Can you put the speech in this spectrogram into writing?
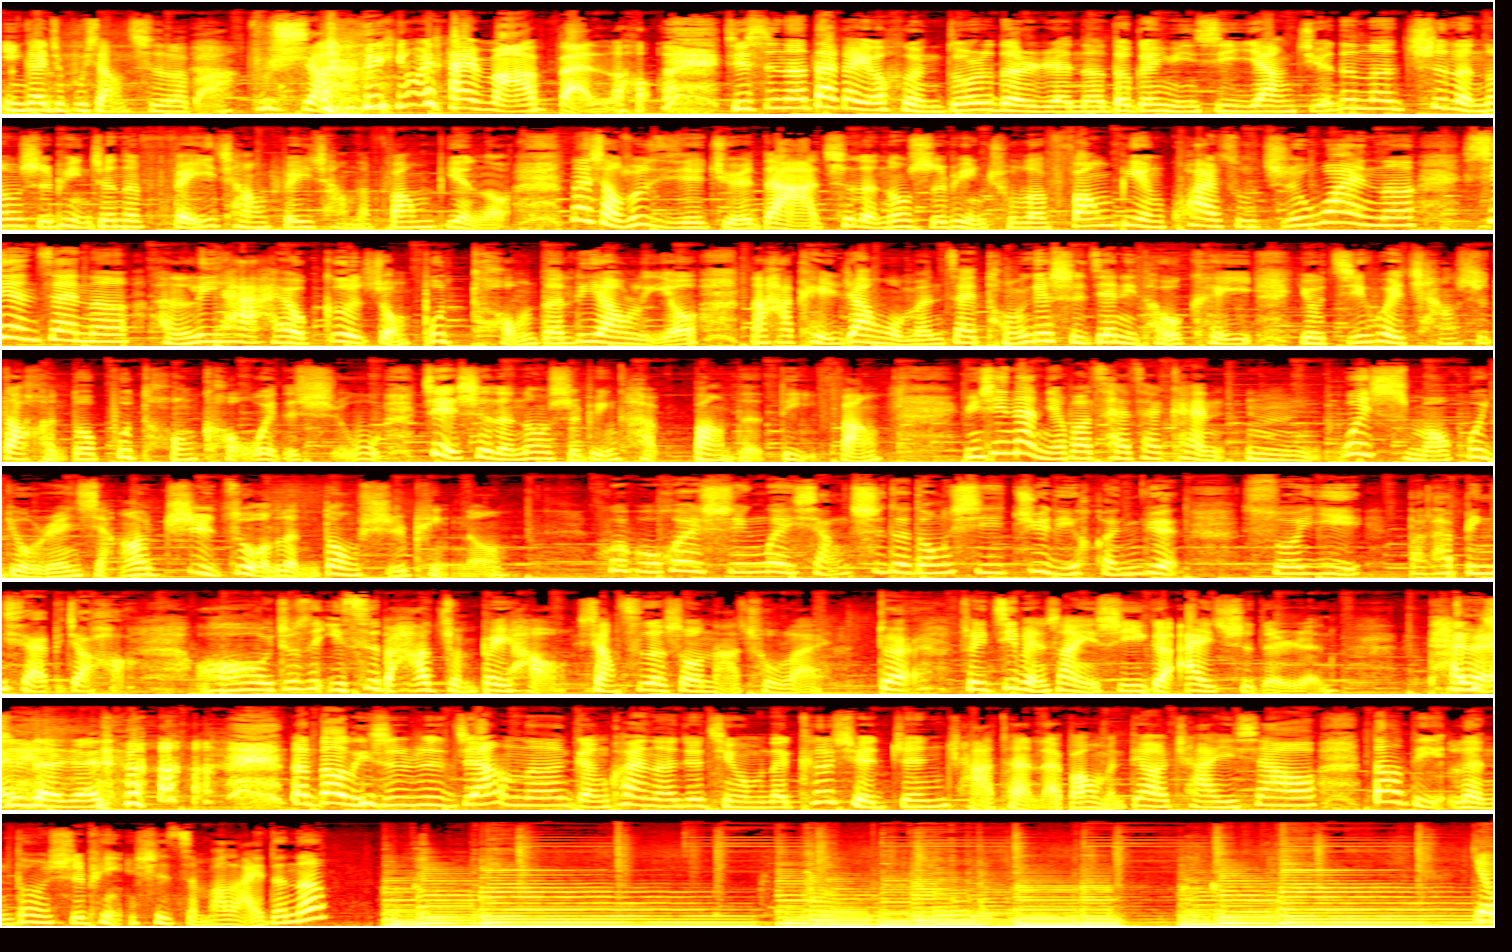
应该就不想吃了吧？不想，因为太麻烦了。其实呢，大概有很多的人呢，都跟云溪一样，觉得呢，吃冷冻食品真的非常非常的方便了。那小猪姐姐觉得啊，吃冷冻食品除了方便快速之外呢，现在呢很厉害，还有各种不同的料理哦。那它可以让我们在同一个时间里头，可以有机会尝试到很多不同口味的食物，这也是冷冻食品很棒的地方。云溪，那你要不要猜猜看？嗯，为什么会？有人想要制作冷冻食品呢？会不会是因为想吃的东西距离很远，所以把它冰起来比较好？哦，就是一次把它准备好，想吃的时候拿出来。对，所以基本上也是一个爱吃的人，贪吃的人。那到底是不是这样呢？赶快呢，就请我们的科学侦查团来帮我们调查一下哦，到底冷冻食品是怎么来的呢？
